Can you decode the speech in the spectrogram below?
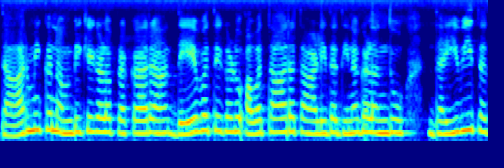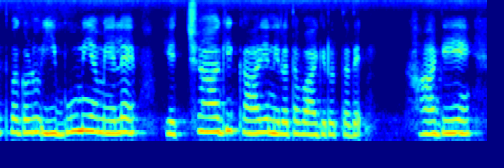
ಧಾರ್ಮಿಕ ನಂಬಿಕೆಗಳ ಪ್ರಕಾರ ದೇವತೆಗಳು ಅವತಾರ ತಾಳಿದ ದಿನಗಳಂದು ದೈವಿ ತತ್ವಗಳು ಈ ಭೂಮಿಯ ಮೇಲೆ ಹೆಚ್ಚಾಗಿ ಕಾರ್ಯನಿರತವಾಗಿರುತ್ತದೆ. ಹಾಗೆಯೇ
